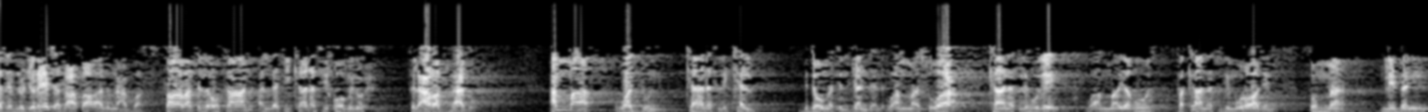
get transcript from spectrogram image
أز ابن جریج أز عطا أز ابن عباس. صارت الأوثان التي كانت في قوم نوح في العرب بعده. أما ود كانت لكلب بدومة الجندل وأما سواع كانت لهذيل وأما يغوث فكانت لمراد. ثم لبني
